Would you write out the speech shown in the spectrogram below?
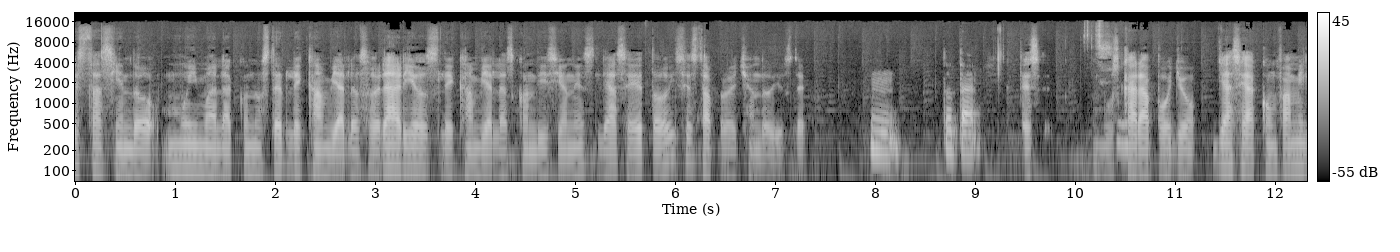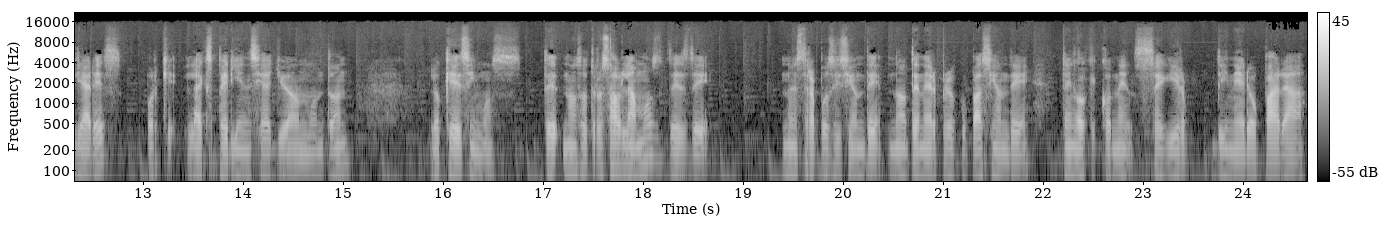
está siendo muy mala con usted, le cambia los horarios, le cambia las condiciones, le hace de todo y se está aprovechando de usted. Mm, total. Entonces, buscar apoyo, ya sea con familiares, porque la experiencia ayuda un montón. Lo que decimos, nosotros hablamos desde nuestra posición de no tener preocupación de tengo que conseguir dinero para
